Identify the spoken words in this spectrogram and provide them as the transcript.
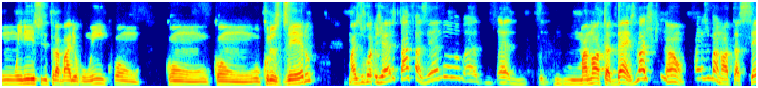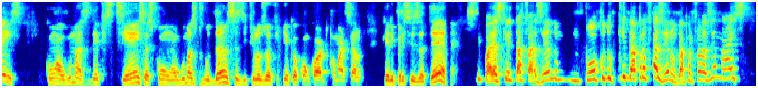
um início de trabalho ruim com, com, com o Cruzeiro, mas o Rogério está fazendo é, uma nota 10? Lógico que não, mas uma nota 6, com algumas deficiências, com algumas mudanças de filosofia que eu concordo com o Marcelo que ele precisa ter, e parece que ele está fazendo um pouco do que dá para fazer, não dá para fazer mais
